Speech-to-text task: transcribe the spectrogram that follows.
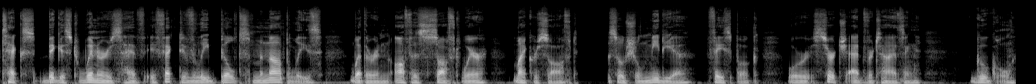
Tech's biggest winners have effectively built monopolies, whether in office software, Microsoft, social media, Facebook, or search advertising, Google.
